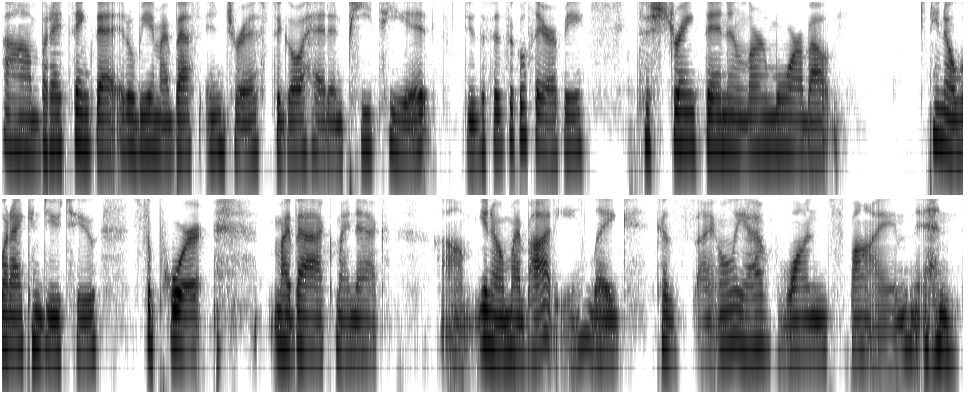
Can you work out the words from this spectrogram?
Um, but I think that it'll be in my best interest to go ahead and PT it, do the physical therapy to strengthen and learn more about you know, what I can do to support my back, my neck, um, you know, my body. Like, because I only have one spine and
